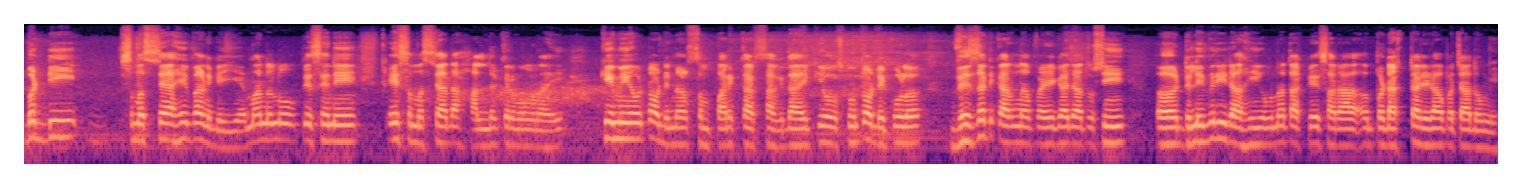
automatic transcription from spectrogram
ਵੱਡੀ ਸਮੱਸਿਆ ਇਹ ਬਣ ਗਈ ਹੈ। ਮੰਨ ਲਓ ਕਿਸੇ ਨੇ ਇਹ ਸਮੱਸਿਆ ਦਾ ਹੱਲ ਕਰਵਾਉਣਾ ਹੈ ਕਿਵੇਂ ਉਹ ਤੁਹਾਡੇ ਨਾਲ ਸੰਪਰਕ ਕਰ ਸਕਦਾ ਹੈ ਕਿ ਉਸ ਨੂੰ ਤੁਹਾਡੇ ਕੋਲ ਵਿਜ਼ਿਟ ਕਰਨਾ ਪਏਗਾ ਜਾਂ ਤੁਸੀਂ ਡਿਲੀਵਰੀ ਰਾਹੀਂ ਉਹਨਾਂ ਤੱਕ ਇਹ ਸਾਰਾ ਪ੍ਰੋਡਕਟ ਆ ਜਿਹੜਾ ਉਹ ਪਹੁੰਚਾ ਦੋਗੇ?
